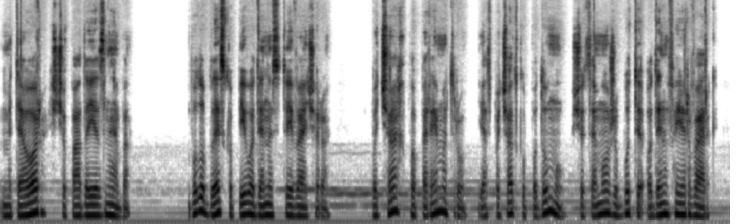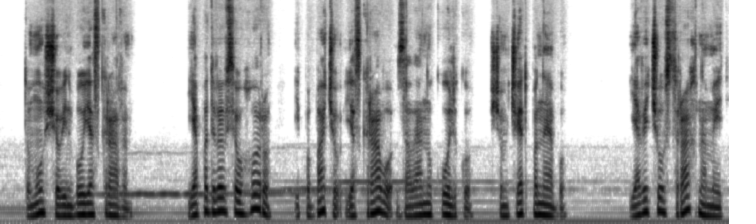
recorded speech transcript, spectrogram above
Метеор, що падає з неба. Було близько пів одинадцятої вечора. В очах по периметру я спочатку подумав, що це може бути один феєрверк, тому що він був яскравим. Я подивився вгору і побачив яскраву зелену кульку, що мчить по небу. Я відчув страх на мить,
